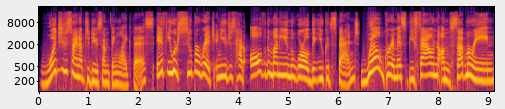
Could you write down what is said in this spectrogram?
Would you sign up to do something like this if you were super rich and you just had all of the money in the world that you could spend? Will Grimace be found on the submarine?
